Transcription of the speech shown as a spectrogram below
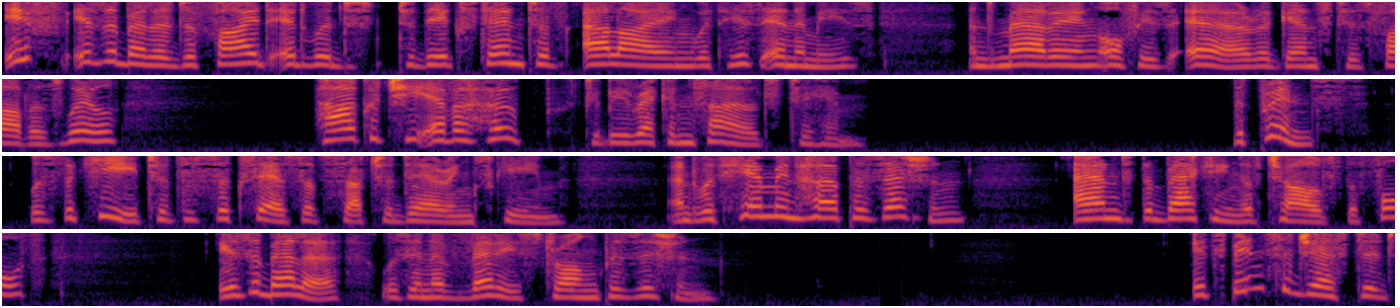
if Isabella defied Edward to the extent of allying with his enemies and marrying off his heir against his father's will, how could she ever hope to be reconciled to him? The prince was the key to the success of such a daring scheme, and with him in her possession, and the backing of Charles IV, Isabella was in a very strong position. It's been suggested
